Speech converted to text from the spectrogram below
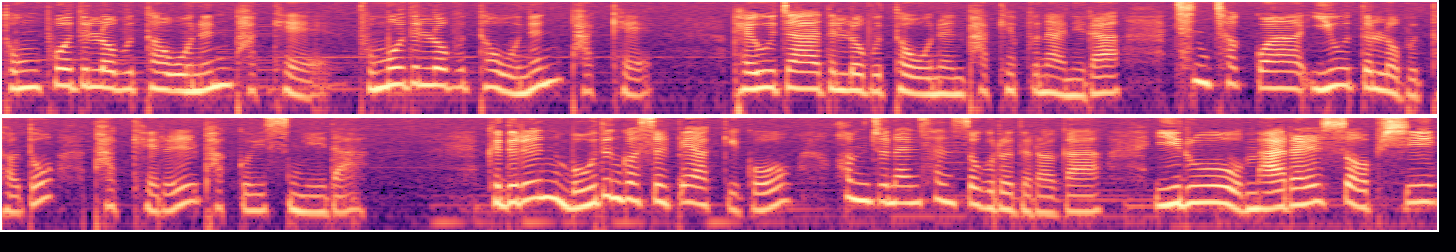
동포들로부터 오는 박해, 부모들로부터 오는 박해, 배우자들로부터 오는 박해뿐 아니라 친척과 이웃들로부터도 박해를 받고 있습니다. 그들은 모든 것을 빼앗기고 험준한 산속으로 들어가 이루 말할 수 없이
